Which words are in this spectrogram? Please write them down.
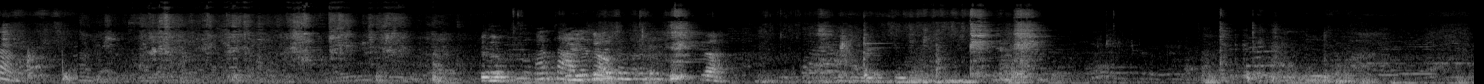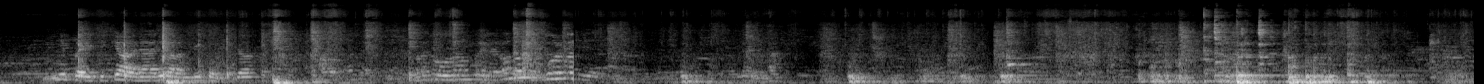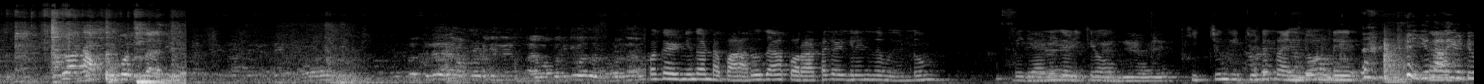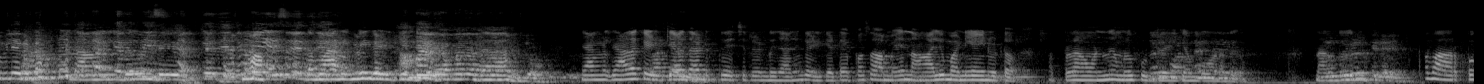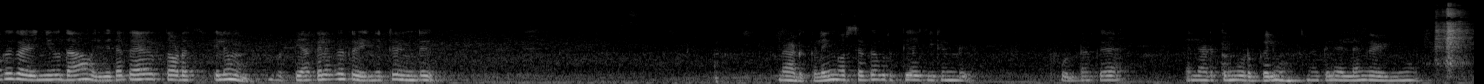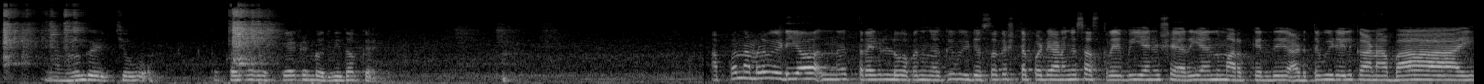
ഇനി പ്ലേറ്റിക്ക് അവരാര് വിളമ്പി കൊടുക്കുക. അപ്പൊ കഴിഞ്ഞതുണ്ടോ പാറു ഇതാ പൊറാട്ട കഴിക്കലിരുന്ന് വീണ്ടും ബിരിയാണി കഴിക്കണോ? കിച്ചും കിച്ചുന്റെ ഫ്രണ്ടും ഉണ്ട്. മാഹിമ്മയും കഴിക്കുന്നുണ്ട്. ഞങ്ങൾ ഞാനത് കഴിക്കാതെ അടുത്ത് വെച്ചിട്ടുണ്ട്. ഞാനും കഴിക്കട്ടെ. ഇപ്പൊ സമയം നാല് മണിയായിരുന്നു കേട്ടോ. അപ്പോഴാണ് നമ്മൾ ഫുഡ് കഴിക്കാൻ പോണത്. വാർപ്പൊക്കെ കഴിഞ്ഞു. ഇതാ ഒരുവിധമൊക്കെ തുടക്കലും വൃത്തിയാക്കലൊക്കെ കഴിഞ്ഞിട്ടുണ്ട്. അടുക്കളയും കുറച്ചൊക്കെ വൃത്തിയാക്കിയിട്ടുണ്ട്. ഫുഡൊക്കെ എല്ലായിടത്തും കൊടുക്കലും ഇതാക്കലും എല്ലാം കഴിഞ്ഞു. ഞങ്ങളും കഴിച്ചു. ഒക്കെ വൃത്തിയായിട്ടുണ്ട് ഒരുവിധമൊക്കെ. അപ്പം നമ്മൾ വീഡിയോ ഇന്ന് ഇത്രയേ ഉള്ളൂ. അപ്പം നിങ്ങൾക്ക് വീഡിയോസൊക്കെ ഇഷ്ടപ്പെടുകയാണെങ്കിൽ സബ്സ്ക്രൈബ് ചെയ്യാനും ഷെയർ ചെയ്യാനും മറക്കരുത്. അടുത്ത വീഡിയോയിൽ കാണാം. ബായ്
